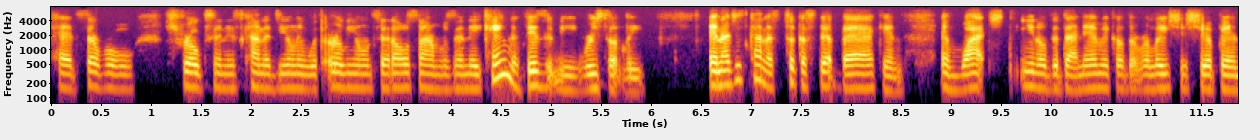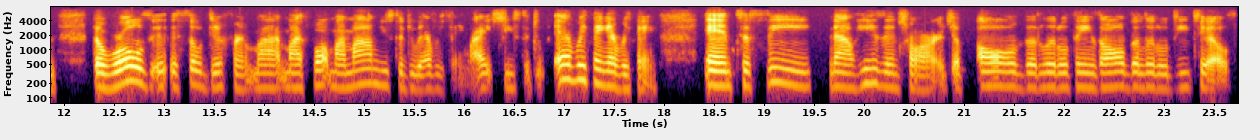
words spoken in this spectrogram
had several strokes and is kind of dealing with early onset alzheimer's and they came to visit me recently and I just kind of took a step back and and watched, you know, the dynamic of the relationship and the roles is, is so different. My my fault. My mom used to do everything, right? She used to do everything, everything, and to see now he's in charge of all the little things, all the little details.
